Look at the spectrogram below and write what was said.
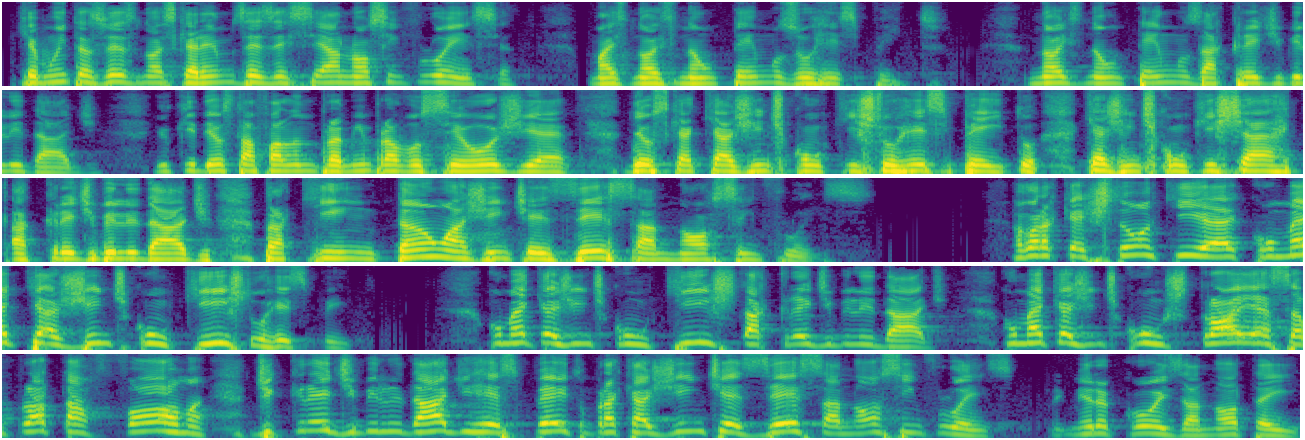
Porque muitas vezes nós queremos exercer a nossa influência, mas nós não temos o respeito, nós não temos a credibilidade. E o que Deus está falando para mim e para você hoje é: Deus quer que a gente conquiste o respeito, que a gente conquiste a, a credibilidade, para que então a gente exerça a nossa influência. Agora a questão aqui é: como é que a gente conquista o respeito? Como é que a gente conquista a credibilidade? Como é que a gente constrói essa plataforma de credibilidade e respeito para que a gente exerça a nossa influência? Primeira coisa, anota aí.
